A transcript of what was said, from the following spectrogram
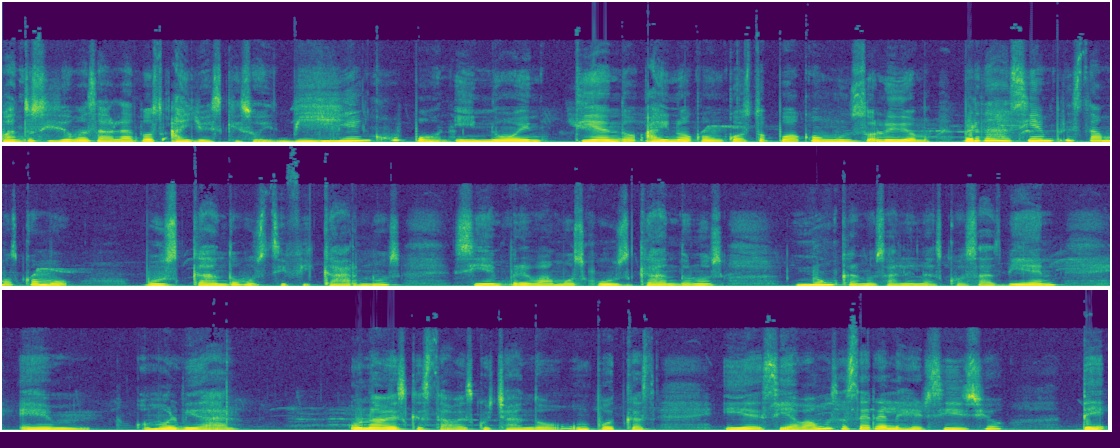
¿Cuántos idiomas hablas vos? Ay, yo es que soy bien jupona y no entiendo. Ay, no, con costo puedo con un solo idioma. ¿Verdad? Siempre estamos como buscando justificarnos, siempre vamos juzgándonos, nunca nos salen las cosas bien. Eh, ¿Cómo olvidar? Una vez que estaba escuchando un podcast y decía, vamos a hacer el ejercicio de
